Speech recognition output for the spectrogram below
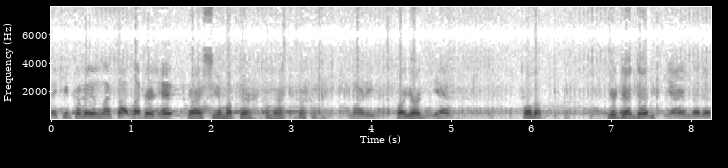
They keep coming in left side, left ridge. Hit. Yeah, I see them up there. Come back, come back with me. Marty. Oh, you're, Yeah. hold up. You're dead, dead? Yeah, I'm dead.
